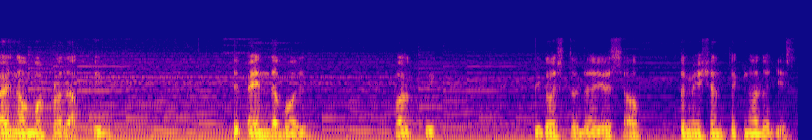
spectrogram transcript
are now more productive, dependable, or quick because to the use of automation technologies,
